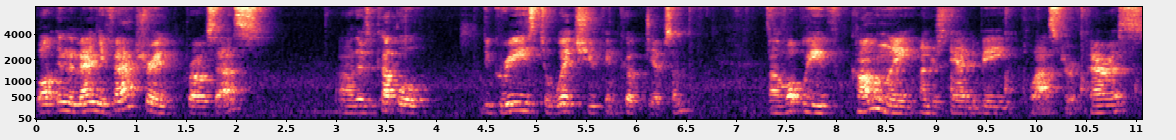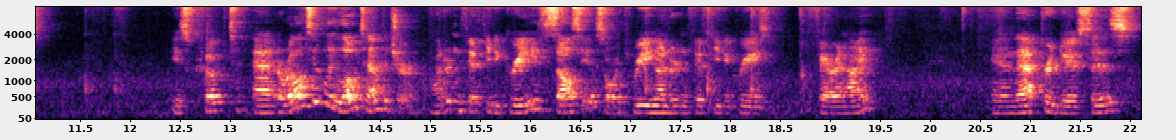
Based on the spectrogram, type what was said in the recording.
Well, in the manufacturing process, uh, there's a couple degrees to which you can cook gypsum. Uh, what we commonly understand to be plaster of Paris is cooked at a relatively low temperature, 150 degrees Celsius or 350 degrees Fahrenheit. And that produces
